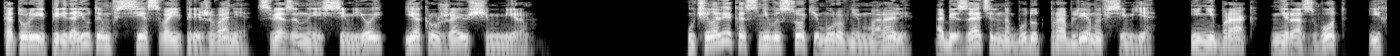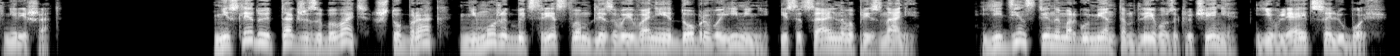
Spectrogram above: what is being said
которые передают им все свои переживания, связанные с семьей и окружающим миром. У человека с невысоким уровнем морали обязательно будут проблемы в семье, и ни брак, ни развод их не решат. Не следует также забывать, что брак не может быть средством для завоевания доброго имени и социального признания. Единственным аргументом для его заключения является любовь.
